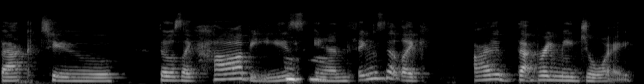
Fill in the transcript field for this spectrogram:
back to those like hobbies Mhm. and things that like I that bring me joy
